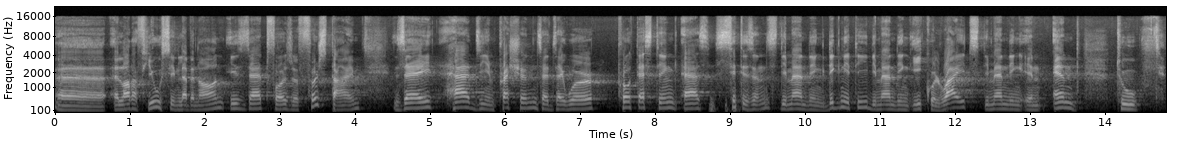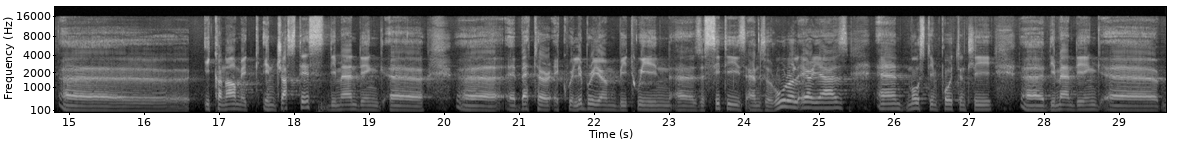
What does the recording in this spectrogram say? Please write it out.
uh, a lot of youth in Lebanon is that for the first time they had the impression that they were protesting as citizens, demanding dignity, demanding equal rights, demanding an end to uh, economic injustice, demanding uh, uh, a better equilibrium between uh, the cities and the rural areas, and most importantly, uh, demanding uh,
